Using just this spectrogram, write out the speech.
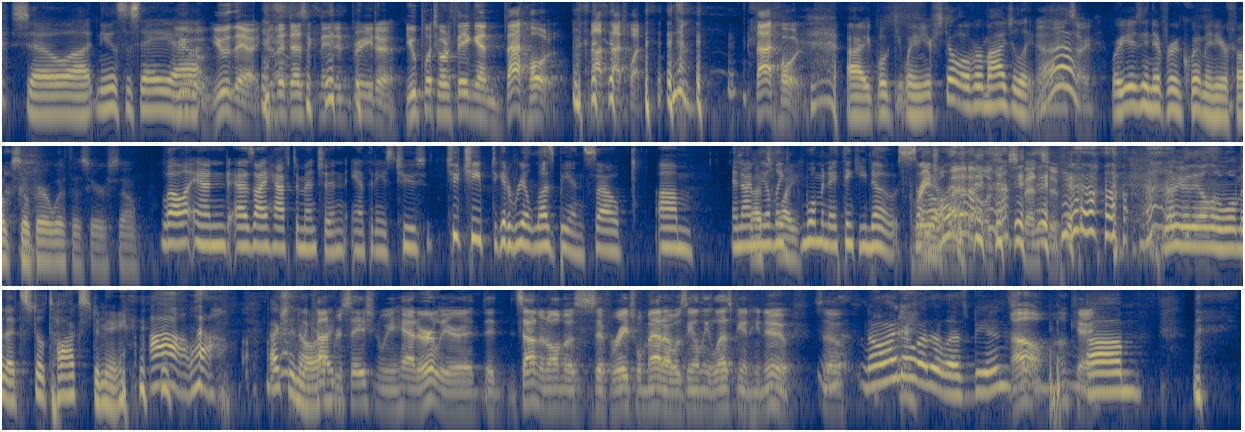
So, uh, needless to say, uh, you, you there, you're the designated breeder. You put your thing in that hole, not that one. that hole. all right, well, wait, you're still overmodulating. All right, sorry. We're using different equipment here, folks, so bear with us here. So, Well, and as I have to mention, Anthony's too too cheap to get a real lesbian. So, um, and I'm the only why- woman I think he knows. So. Rachel Maddow is expensive. no, you're the only woman that still talks to me. ah, well. Actually, no. The I- conversation we had earlier, it, it sounded almost as if Rachel Maddow was the only lesbian he knew. So, no, I know other lesbians. oh, okay. Um,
